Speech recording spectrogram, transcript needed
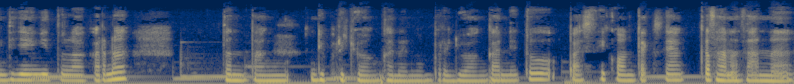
intinya gitulah. Karena tentang diperjuangkan dan memperjuangkan itu pasti konteksnya ke sana-sana.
